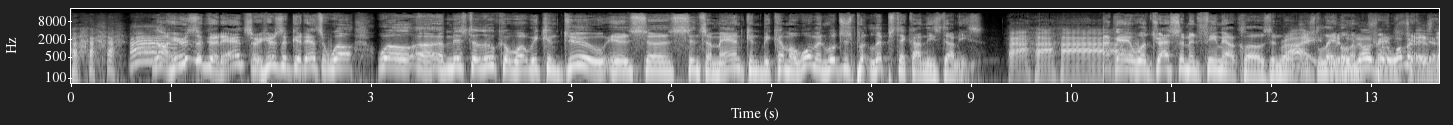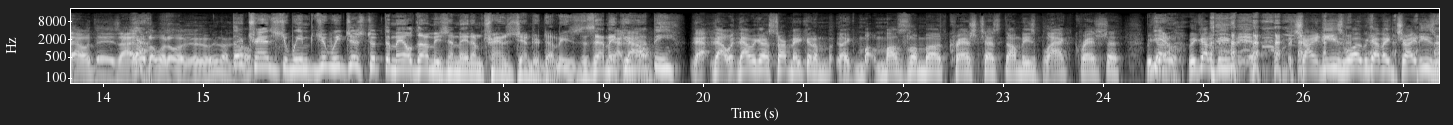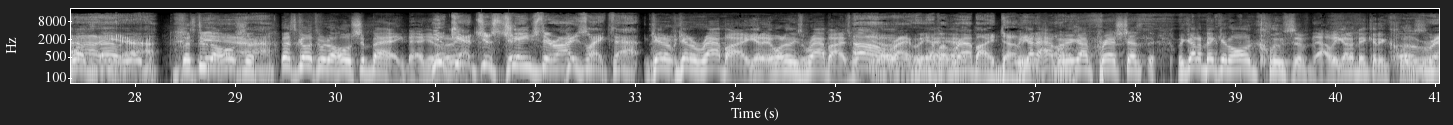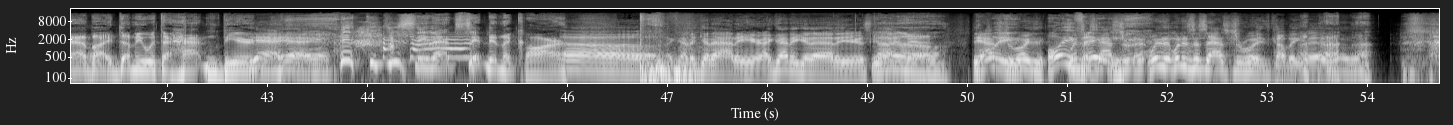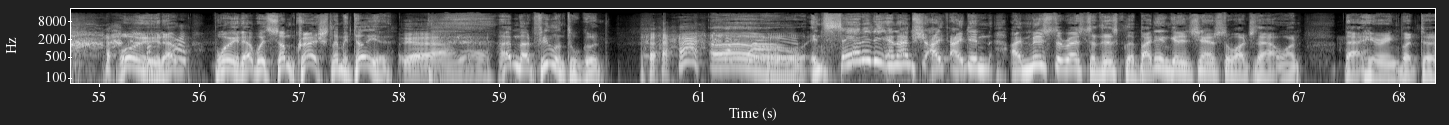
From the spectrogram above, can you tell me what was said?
No, here's a good answer. Here's a good answer. Well, well, uh, Mr. Luca, what we can do is, uh, since a man can become a woman, we'll just put lipstick on these dummies. Ha ha ha. Okay, we'll dress them in female clothes and we'll Right. just label Who them knows what a woman is nowadays? I Yeah. don't know what a, we don't They're know. trans. We we just took the male dummies and made them transgender dummies. Does that make Yeah, you now, happy? Now, now, now we got to start making them like Muslim uh, crash test dummies, black crash test. We got Yeah. we got to be uh, Chinese one. We got to make Chinese ones now. yeah. Let's do the whole. She- let's go through the whole shebang, man. You, know You what I mean? can't just change their eyes like that. Get a get a rabbi, get one of these rabbis. with, Oh, you know, right, we have a rabbi dummy. We gotta have Oh. we gotta crash test. We gotta make it all inclusive now. We gotta make it A inclusive. rabbi dummy with the hat and beard. yeah, yeah, yeah. Did you see that sitting in the car? Oh, I gotta get out of here. I gotta get out of here. It's time, Yeah. man. The Oy- asteroid. oy when's this astero- when, when is this asteroid coming, man? boy, that boy, that was some crash. Let me tell you. yeah, yeah. I'm not feeling too good. oh, insanity! And I'm sure I, I didn't. I missed the rest of this clip. I didn't get a chance to watch that one, that hearing. But uh, uh,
